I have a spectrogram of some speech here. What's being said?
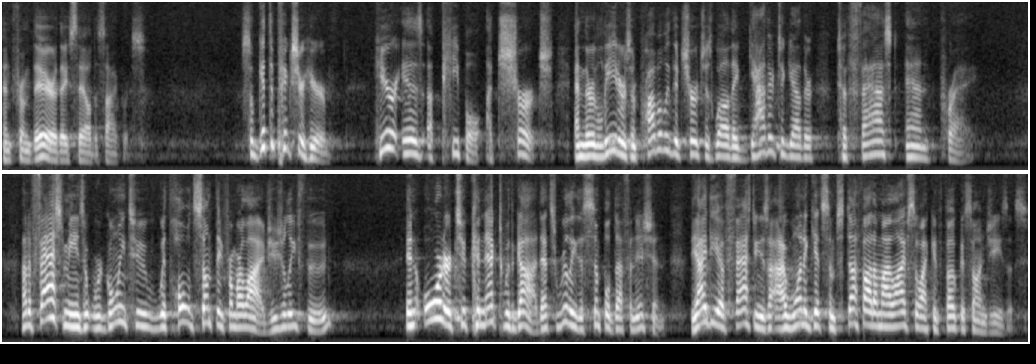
and from there they sailed to Cyprus. So, get the picture here. Here is a people, a church, and their leaders, and probably the church as well. They've gathered together to fast and pray. Now, to fast means that we're going to withhold something from our lives, usually food, in order to connect with God. That's really the simple definition. The idea of fasting is I want to get some stuff out of my life so I can focus on Jesus.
